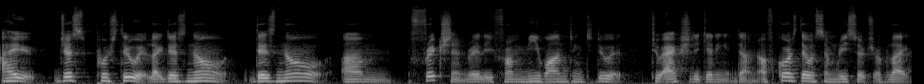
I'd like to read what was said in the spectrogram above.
I just push through it. Like there's no there's no um, friction really from me wanting to do it to actually getting it done. Of course, there was some research of like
